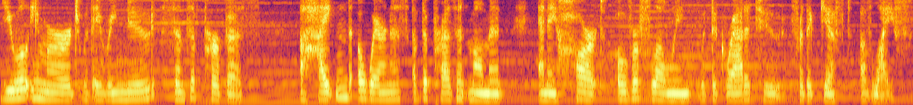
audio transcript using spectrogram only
you will emerge with a renewed sense of purpose, a heightened awareness of the present moment, and a heart overflowing with the gratitude for the gift of life.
